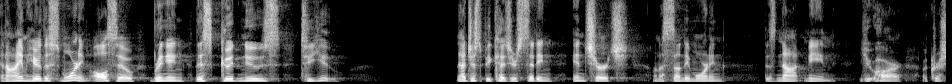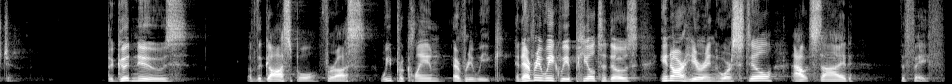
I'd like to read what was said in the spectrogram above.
And I am here this morning also bringing this good news to you. Now, just because you're sitting in church on a Sunday morning does not mean you are a Christian. The good news of the gospel for us, we proclaim every week. And every week we appeal to those in our hearing who are still outside the faith,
